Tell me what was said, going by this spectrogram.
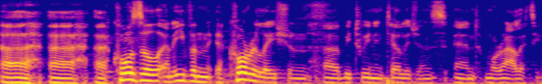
Uh, uh, causal and even a correlation uh, between intelligence and morality.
